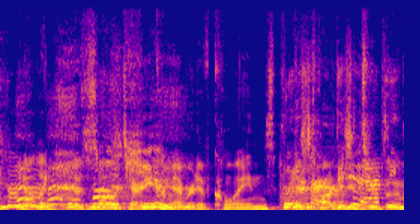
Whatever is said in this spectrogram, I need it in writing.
you know like those military cute. commemorative coins. They're Glacier. They targeted to NFT boomers.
